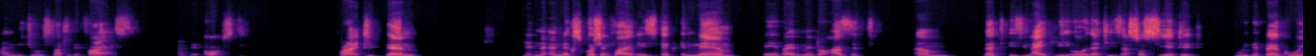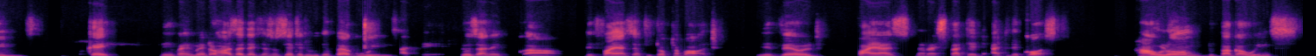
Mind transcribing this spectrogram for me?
and it will start the fires at the coast. All right, then the next question five is name the environmental hazard um, that is likely or that is associated with the big winds. Okay, the environmental hazard that is associated with the big winds at the those are the uh, the fires that we talked about, the veld fires that are started at the coast. How long do bagger winds?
